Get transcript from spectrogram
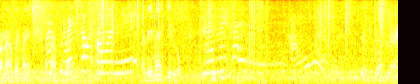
เอาน้ำไปไหมเอาน้ำไปไหมไม่ต้องเอาอันนี้อันนี้แม่กินลูกเอาหมดเลย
